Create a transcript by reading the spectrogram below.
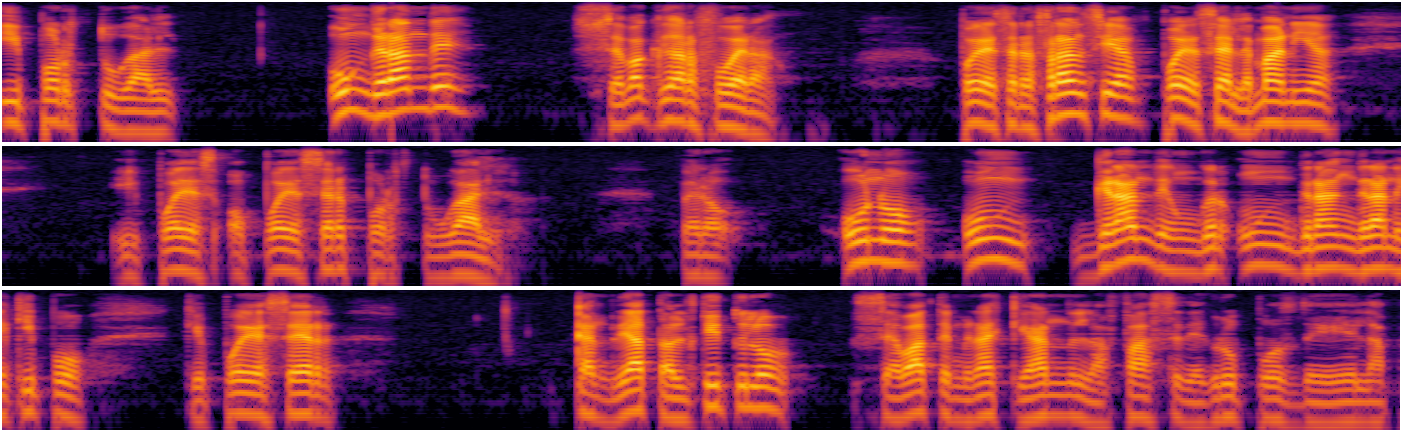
y Portugal. Un grande se va a quedar fuera. Puede ser Francia, puede ser Alemania y puede, o puede ser Portugal. Pero uno, un grande, un, un gran, gran equipo que puede ser candidato al título, se va a terminar quedando en la fase de grupos de, la,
